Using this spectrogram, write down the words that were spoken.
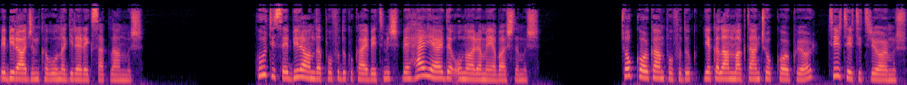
ve bir ağacın kavuğuna girerek saklanmış. Kurt ise bir anda Pofuduk'u kaybetmiş ve her yerde onu aramaya başlamış. Çok korkan Pofuduk, yakalanmaktan çok korkuyor, tir tir titriyormuş.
